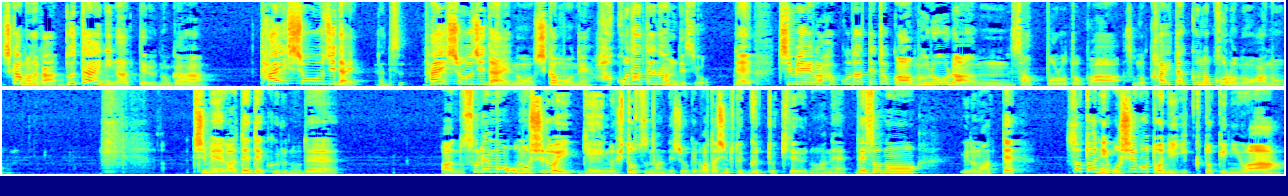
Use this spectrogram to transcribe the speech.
しかもなんか舞台になってるのが大正時代なんです。大正時代のしかもね函館なんですよ。で地名が函館とか室蘭札幌とかその開拓の頃のあの地名が出てくるのであのそれも面白い原因の一つなんでしょうけど私にとってグッときてるのはね。でそのいうのもあって外にお仕事に行く時には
